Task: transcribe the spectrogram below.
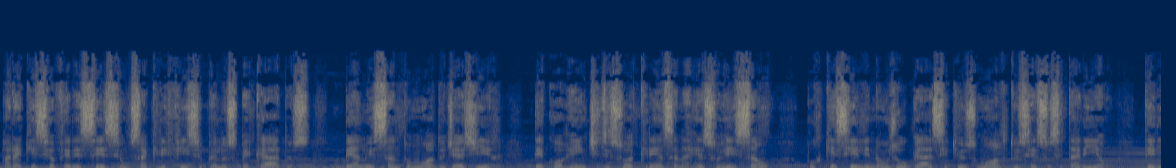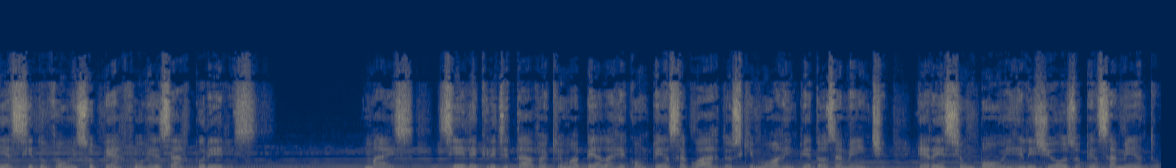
para que se oferecesse um sacrifício pelos pecados, belo e santo modo de agir, decorrente de sua crença na ressurreição, porque se ele não julgasse que os mortos ressuscitariam, teria sido vão e supérfluo rezar por eles. Mas, se ele acreditava que uma bela recompensa guarda os que morrem piedosamente, era esse um bom e religioso pensamento,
